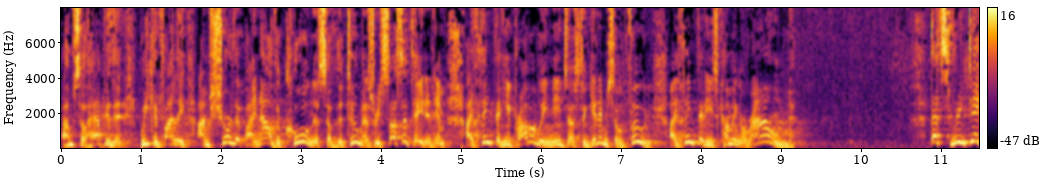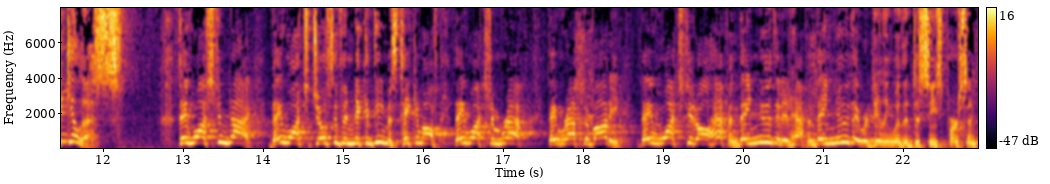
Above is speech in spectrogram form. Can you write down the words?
I'm so happy that we can finally, I'm sure that by now the coolness of the tomb has resuscitated him. I think that he probably needs us to get him some food. I think that he's coming around. That's ridiculous. They watched him die. They watched Joseph and Nicodemus take him off. They watched him wrap. They wrapped the body. They watched it all happen. They knew that it happened. They knew they were dealing with a deceased person.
